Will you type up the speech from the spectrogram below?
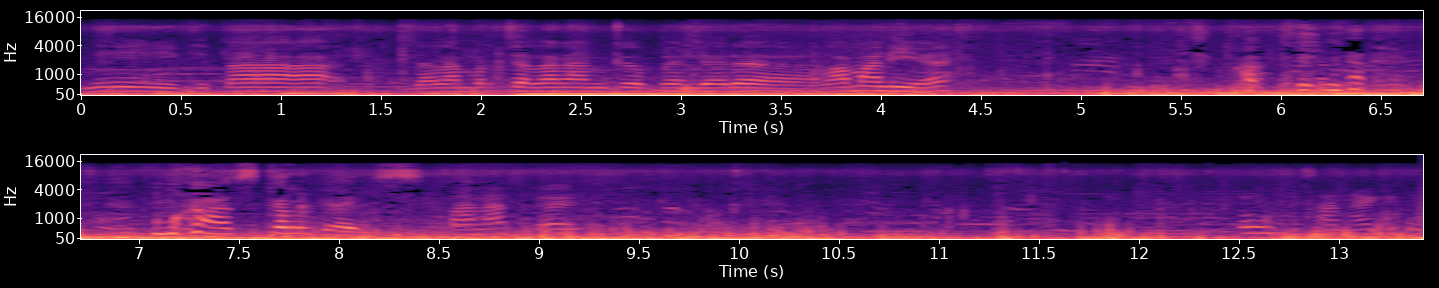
Nih kita dalam perjalanan bandara lama nih ya. Pakainya masker guys. panas guys tuh di sana gitu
